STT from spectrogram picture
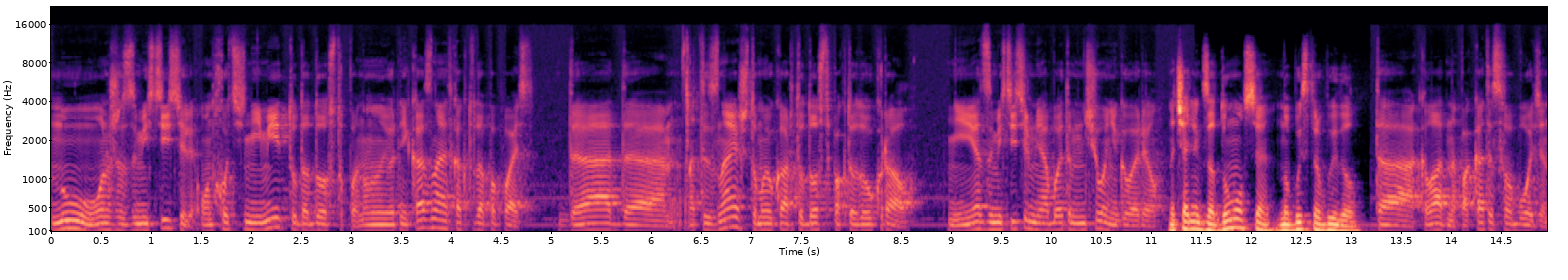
Ну, он же заместитель. Он хоть и не имеет туда доступа, но наверняка знает, как туда попасть. Да, да. А ты знаешь, что мою карту доступа кто-то украл? Нет, заместитель мне об этом ничего не говорил. Начальник задумался, но быстро выдал. Так, ладно, пока ты свободен.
